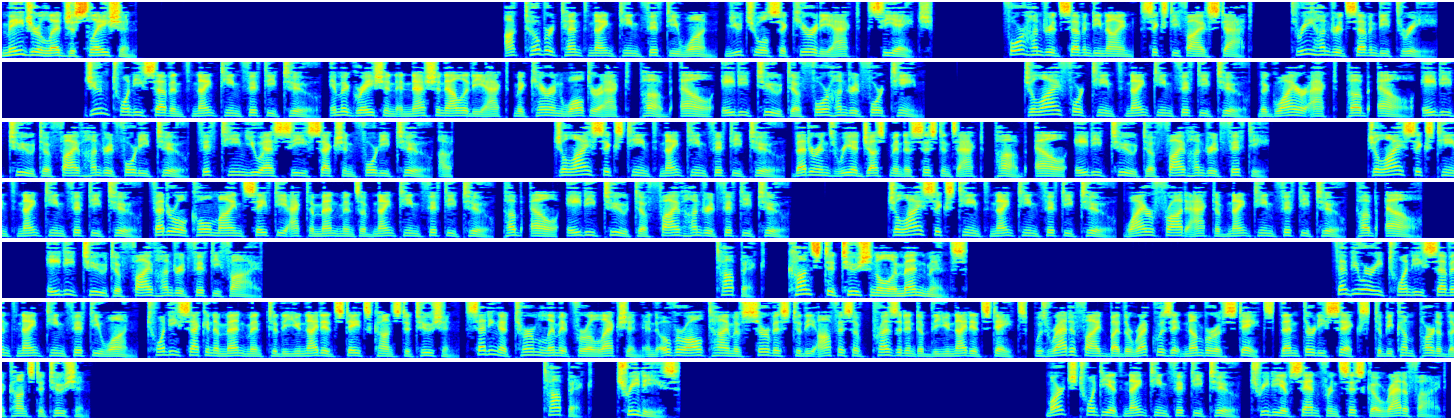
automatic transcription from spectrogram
Major legislation October 10, 1951, Mutual Security Act, ch. 479, 65 Stat. 373 June 27, 1952, Immigration and Nationality Act McCarran-Walter Act, Pub. L. 82-414 July 14, 1952, McGuire Act, Pub. L. 82-542, 15 U.S.C. Section 42 a. July 16, 1952, Veterans Readjustment Assistance Act, Pub. L. 82-550 July 16, 1952, Federal Coal Mine Safety Act Amendments of 1952, Pub. L. 82-552 July 16, 1952, Wire Fraud Act of 1952, Pub. L. 82 to 555. Topic: Constitutional amendments. February 27, 1951, 22nd Amendment to the United States Constitution, setting a term limit for election and overall time of service to the office of President of the United States, was ratified by the requisite number of states then 36 to become part of the Constitution. Treaties March 20, 1952, Treaty of San Francisco ratified.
